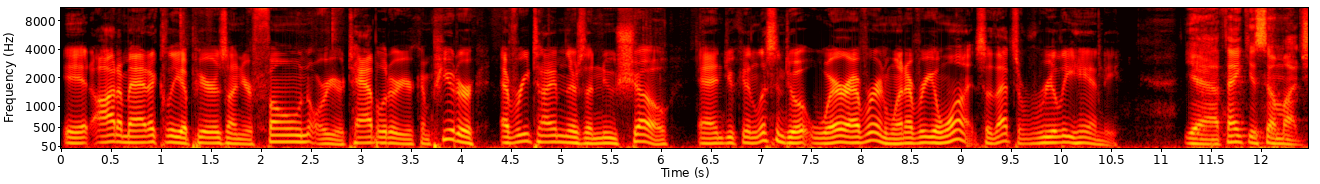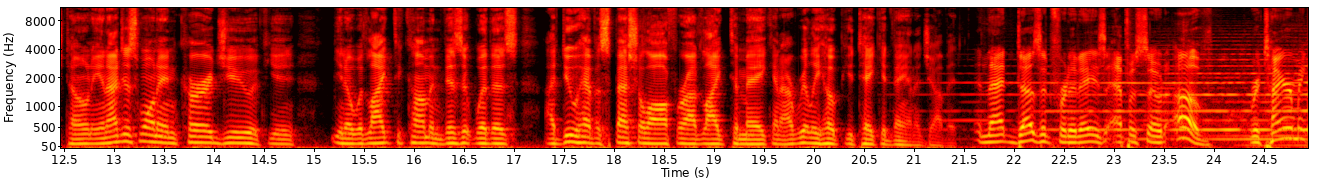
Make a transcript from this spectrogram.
it automatically appears on your phone or your tablet or your computer every time there's a new show, and you can listen to it wherever and whenever you want. So that's really handy. Yeah, thank you so much, Tony. And I just want to encourage you if you you know would like to come and visit with us, I do have a special offer I'd like to make, and I really hope you take advantage of it. And that does it for today's episode of Retirement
